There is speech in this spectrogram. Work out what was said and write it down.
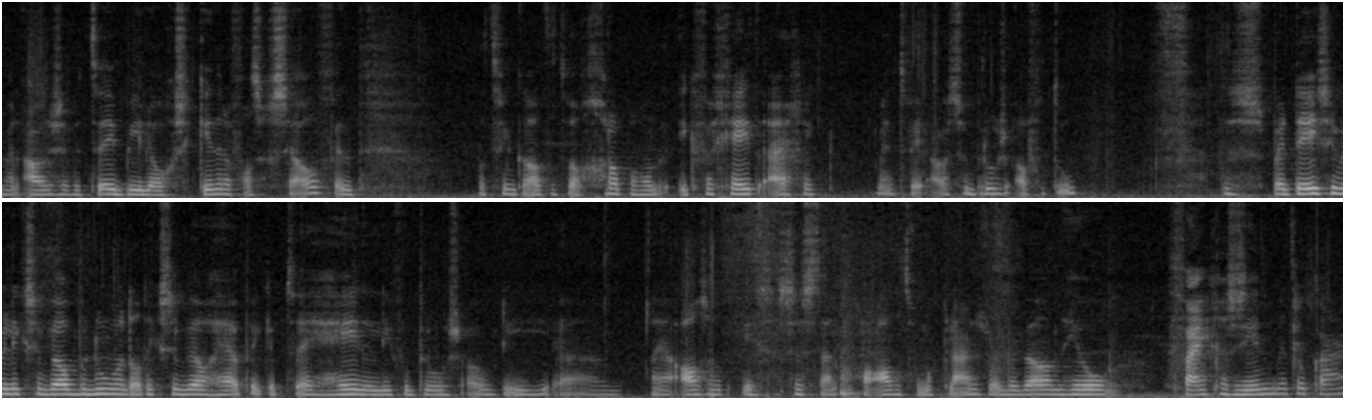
mijn ouders hebben twee biologische kinderen van zichzelf. En dat vind ik altijd wel grappig. Want ik vergeet eigenlijk mijn twee oudste broers af en toe. Dus bij deze wil ik ze wel benoemen dat ik ze wel heb. Ik heb twee hele lieve broers ook. Die, nou ja, als het is, ze staan gewoon altijd voor me klaar. Dus we hebben wel een heel fijn gezin met elkaar.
